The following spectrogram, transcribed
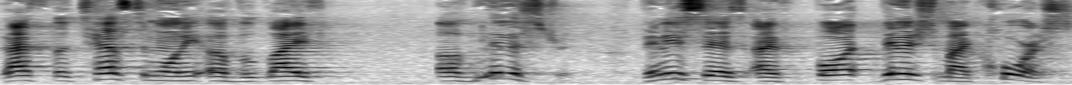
That's the testimony of life of ministry. Then he says, I fought, finished my course.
